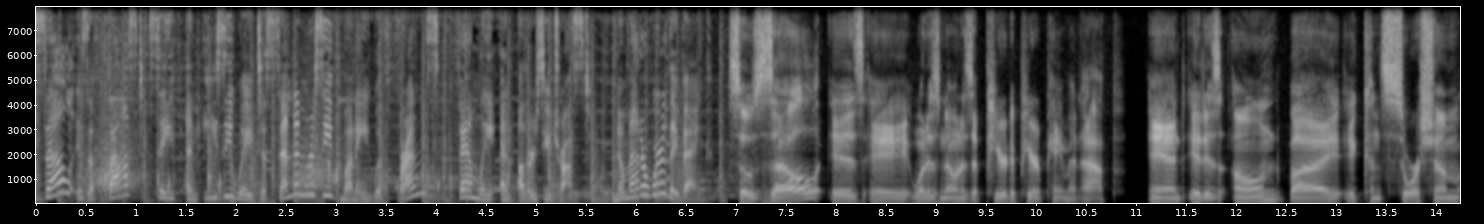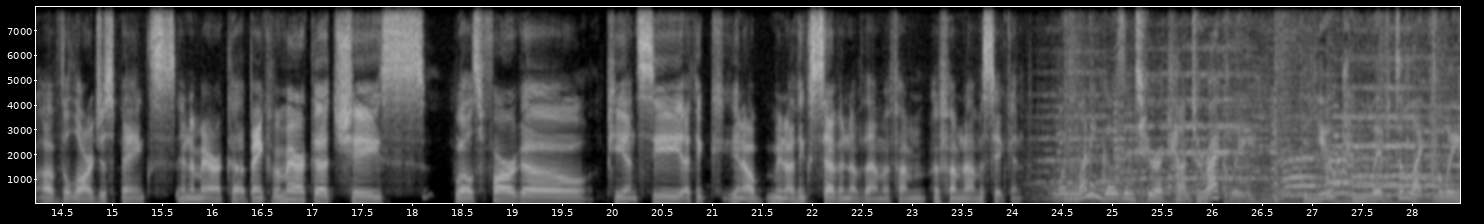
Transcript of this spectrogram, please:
Zelle is a fast, safe, and easy way to send and receive money with friends, family, and others you trust, no matter where they bank. So Zelle is a what is known as a peer-to-peer payment app, and it is owned by a consortium of the largest banks in America: Bank of America, Chase, Wells Fargo, PNC. I think you know, you know, I think seven of them, if I'm if I'm not mistaken. When money goes into your account directly, you can live delightfully.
